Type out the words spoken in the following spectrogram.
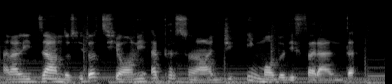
analizzando situazioni e personaggi in modo differente.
